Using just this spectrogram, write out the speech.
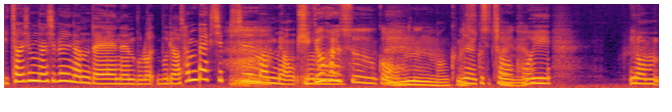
2010년 11년대에는 무려, 무려 317만 아, 명 비교할 수가 네. 없는 만큼의 네, 그렇죠. 거의 이런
